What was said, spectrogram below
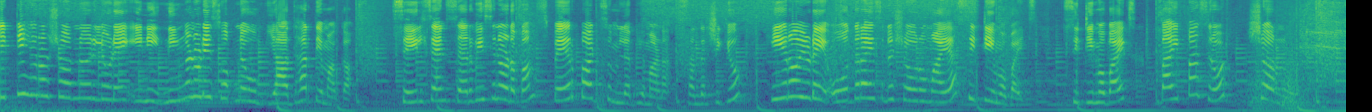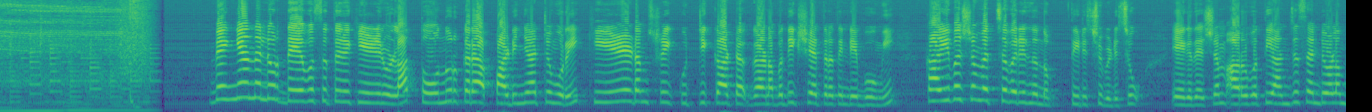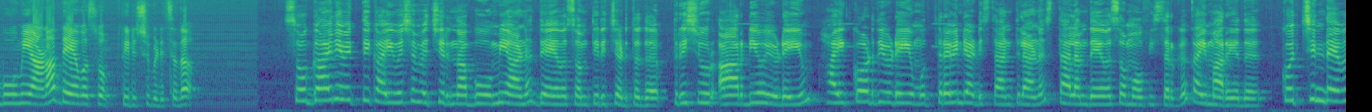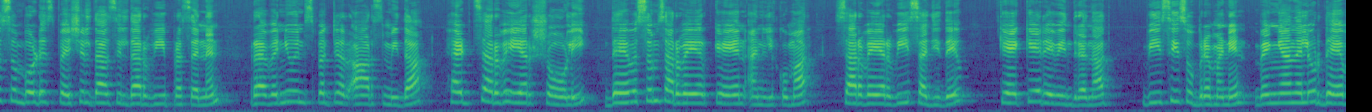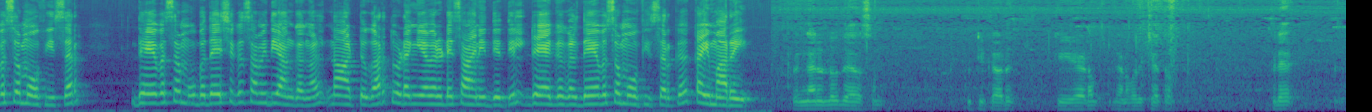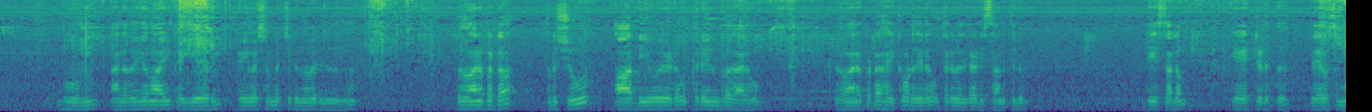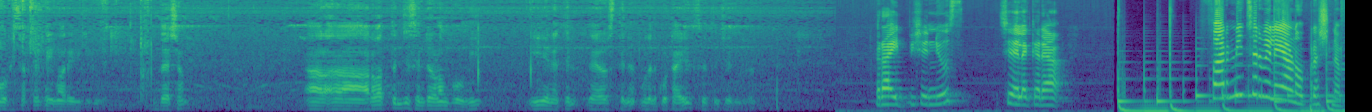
City hero ഷോർണൂരിലൂടെ ഇനി നിങ്ങളുടെ സ്വപ്നവും യാഥാർത്ഥ്യമാക്കാം. സെയിൽസ് ആൻഡ് സർവീസിനോടൊപ്പം സ്പെയർ പാർട്സും ലഭ്യമാണ്. സന്ദർശിക്കൂ ഹീറോയുടെ authorised ഷോറൂമായ city mobiles. City mobiles bypass road Shoranur. Venganellur ദേവസ്വത്തിന് കീഴിലുള്ള തോന്നൂർക്കര പടിഞ്ഞാറ്റുമുറി കീഴേടം ശ്രീ കുറ്റിക്കാട്ട് ഗണപതി ക്ഷേത്രത്തിന്റെ ഭൂമി കൈവശം വെച്ചവരിൽ നിന്നും തിരിച്ചുപിടിച്ചു. ഏകദേശം അറുപത്തി അഞ്ച് സെന്റോളം ഭൂമിയാണ് ദേവസ്വം തിരിച്ചുപിടിച്ചത്. സ്വകാര്യ വ്യക്തി കൈവശം വെച്ചിരുന്ന ഭൂമിയാണ് ദേവസ്വം തിരിച്ചെടുത്തത്. തൃശൂർ ആർ ഡി ഒയുടെയും ഹൈക്കോടതിയുടെയും ഉത്തരവിന്റെ അടിസ്ഥാനത്തിലാണ് സ്ഥലം ദേവസ്വം ഓഫീസർക്ക് കൈമാറിയത്. Cochin Devaswom board special tahsildar V Prasannan revenue inspector R Smitha head surveyor Sholy Devaswom surveyor K N Anilkumar surveyor V Sajidev K K Raveendranath V C Subramanian Venganellur Devaswom officer Devaswom ഉപദേശക സമിതി അംഗങ്ങൾ നാട്ടുകാർ തുടങ്ങിയവരുടെ സാന്നിധ്യത്തിൽ രേഖകൾ ദേവസ്വം ഓഫീസർക്ക് കൈമാറി. വെങ്ങാനല്ലൂർ ദേവസ്വം കുറ്റിക്കാട് കീഴടം ഗണപതി ക്ഷേത്രത്തിലെ ഭൂമി അനധികമായി കയ്യേറി കൈവശം വച്ചിരുന്നവരിൽ നിന്ന് ബഹുമാനപ്പെട്ട തൃശൂർ ആർ ഡി ഒയുടെ ഉത്തരവിൻ പ്രകാരവും ബഹുമാനപ്പെട്ട ഹൈക്കോടതിയുടെ ഉത്തരവിന്റെ അടിസ്ഥാനത്തിലും ഈ സ്ഥലം ഏറ്റെടുത്ത് ദേവസ്വം ഓഫീസർക്ക് കൈമാറിയിരിക്കുന്നു. ഉദ്ദേശം അറുപത്തഞ്ച് സെന്റോളം ഭൂമി ഈ ഇനത്തിൽ ദേവസ്വത്തിന് മുതൽക്കൂട്ടായി സിദ്ധിച്ചിരുന്നത് right vision news Chelakkara. Furniture വിലയാണോ പ്രശ്നം?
